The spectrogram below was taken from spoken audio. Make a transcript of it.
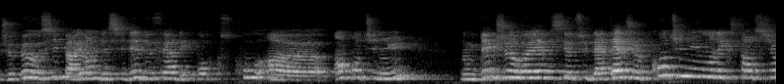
Je peux aussi, par exemple, décider de faire des corkscrews euh, en continu. Donc dès que je relève ici au-dessus de la tête, je continue mon extension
